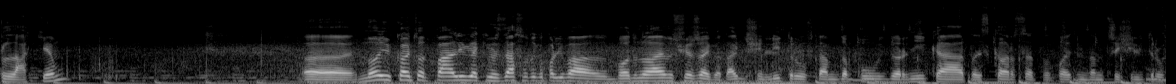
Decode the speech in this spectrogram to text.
plakiem. E, No i w końcu odpalił, jak już zasł tego paliwa, bo dolałem świeżego, tak? 10 litrów tam do pół zbiornika, to jest Corsa, to powiedzmy tam 30 litrów,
